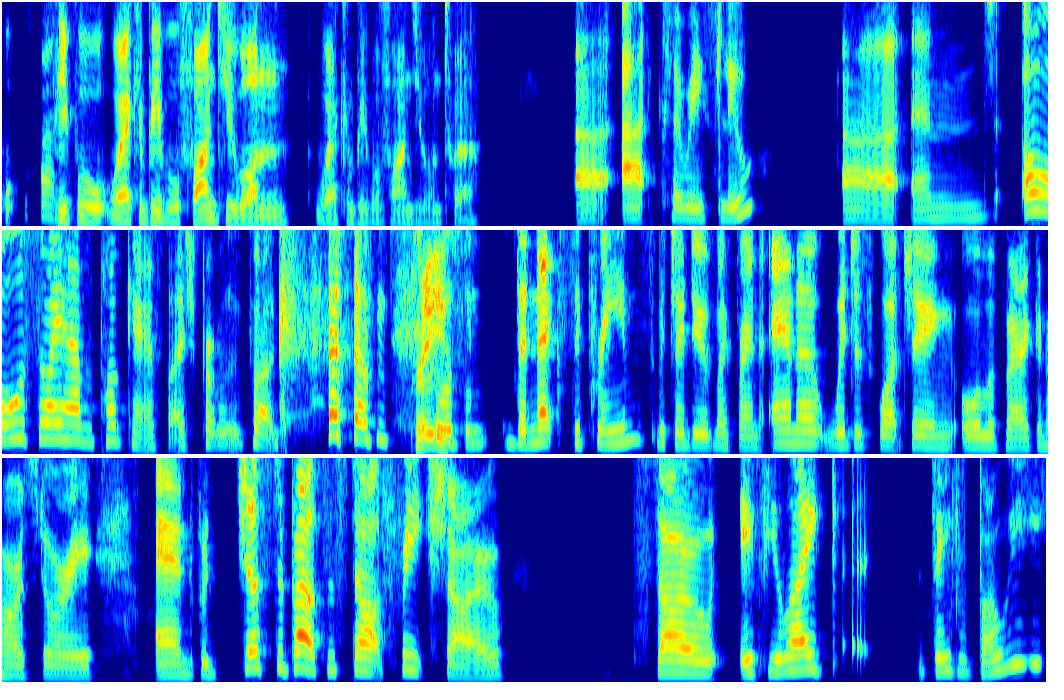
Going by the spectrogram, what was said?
this is fun. people, where can people find you on? Where can people find you on Twitter? uh, at Clarice Lou Uh, and oh, also I have a podcast that I should probably plug. Please. the, the Next Supremes, which I do with my friend Anna. We're just watching all of American Horror Story, and we're just about to start Freak Show. So if you like David Bowie,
